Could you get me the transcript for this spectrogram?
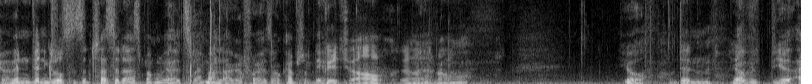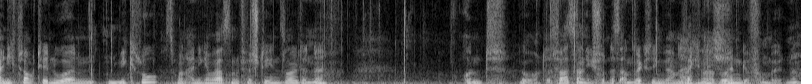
Ja, wenn, wenn ein großes Interesse da ist, machen wir halt zweimal Lagerfeuer, ist auch kein Problem. Geht ja auch, ja, Ja, genau. Ja, und dann, ja, ihr, eigentlich braucht ihr nur ein Mikro, was man einigermaßen verstehen sollte, ne? Und ja, das war's eigentlich schon. Das andere kriegen wir am Rechner Eigentlich- so hingefummelt, ne?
